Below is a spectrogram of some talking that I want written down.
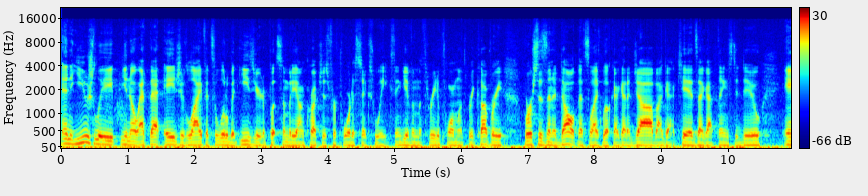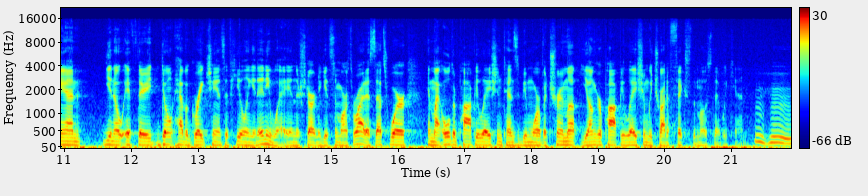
And usually, you know, at that age of life, it's a little bit easier to put somebody on crutches for four to six weeks and give them a three to four month recovery versus an adult that's like, look, I got a job, I got kids, I got things to do. And you know, if they don't have a great chance of healing it anyway and they're starting to get some arthritis, that's where in my older population tends to be more of a trim up. Younger population, we try to fix the most that we can. Mm-hmm.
